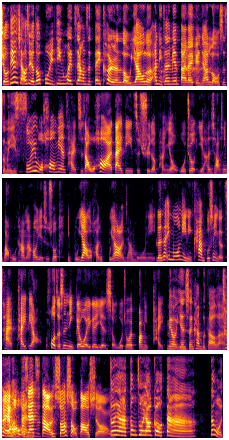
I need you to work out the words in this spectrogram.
酒店小姐都不一定会这样子被客人搂腰了啊！你在那边白白给人家搂是什么意思？所以我后面才知道，我后来带第一次去的朋友，我就也很小心保护他们，然后也是说，你不要的话就不要人家摸你，人家一摸你，你看不是你的菜，拍掉，或者是你给我一个眼神，我就会帮你拍。没有眼神看不到啦。对哦，我现在知道，双手抱胸。对啊，动作要够大啊。那我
